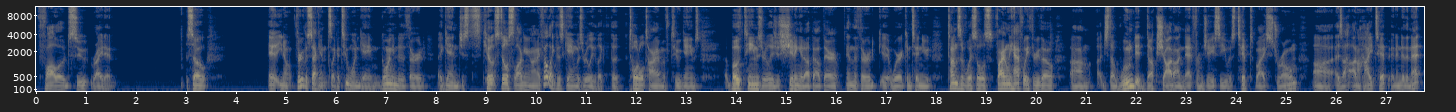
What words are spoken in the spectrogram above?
followed suit right in. So it, you know, through the second, it's like a 2 1 game. Going into the third, again, just kill, still slogging on. I felt like this game was really like the total time of two games. Both teams really just shitting it up out there in the third, eh, where it continued. Tons of whistles. Finally, halfway through though, um, just a wounded duck shot on net from JC was tipped by Strome uh, as a, on a high tip and into the net.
